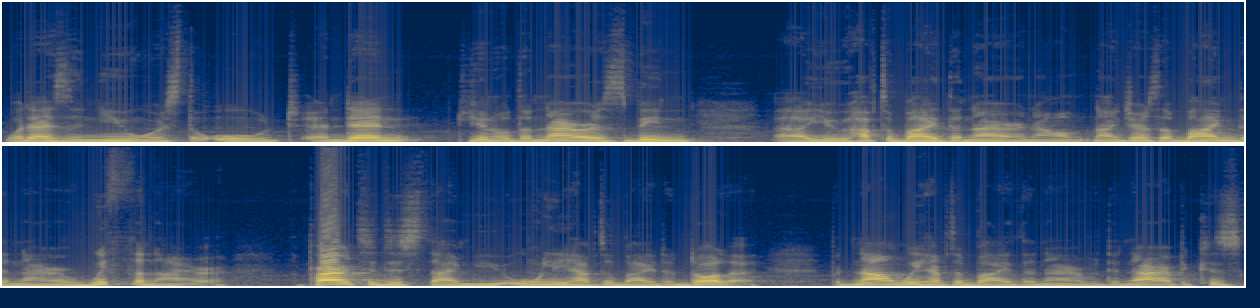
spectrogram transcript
whether it's the new or it's the old. And then, you know, the naira has been, uh, you have to buy the naira now. Nigerians are buying the naira with the naira. Prior to this time, you only have to buy the dollar. But now we have to buy the naira with the naira because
